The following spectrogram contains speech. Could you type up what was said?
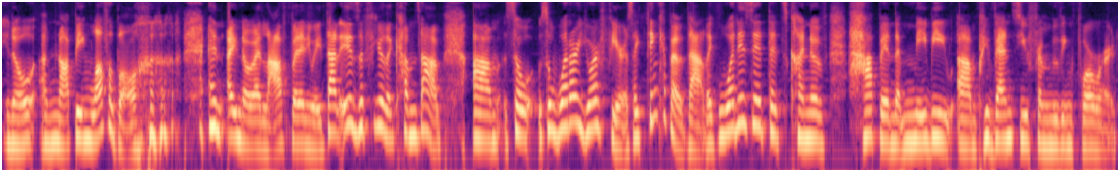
you know, I'm not being lovable. and I know I laugh, but anyway, that is a fear that comes up. Um, so, so what are your fears? Like, think about that. Like, what is it that's kind of happened that maybe um, prevents you from moving forward?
